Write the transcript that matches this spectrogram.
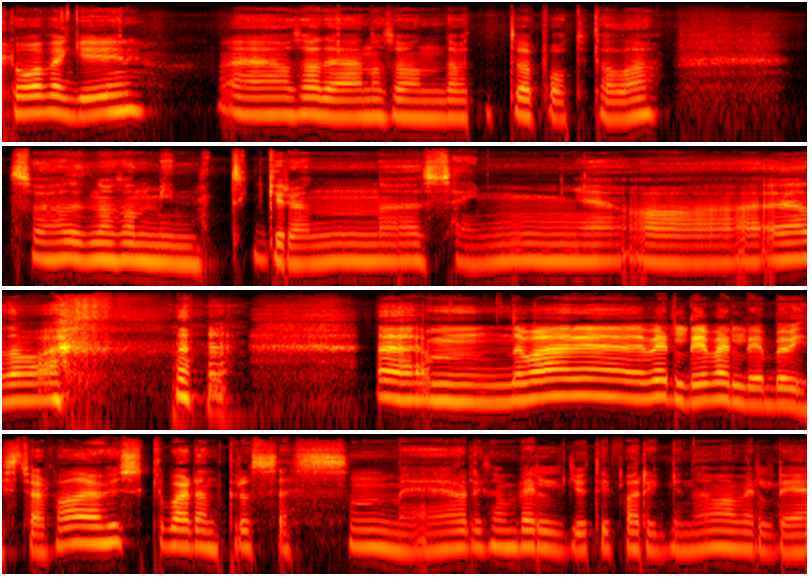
Blå vegger. eh, Og så hadde jeg noe sånn Det var, på 80-tallet. Så jeg hadde noe sånn mintgrønn eh, seng og Ja, det var Em, Det var eh, veldig, veldig bevisst, i hvert fall. Jeg husker bare den prosessen med å liksom velge ut de fargene var veldig,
